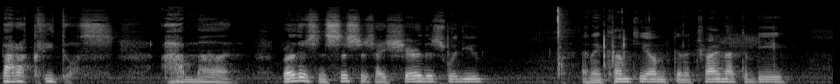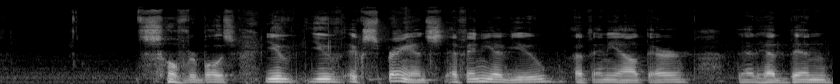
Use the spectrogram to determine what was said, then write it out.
Parakletos, Aman. Brothers and sisters, I share this with you, and I come to you. I'm going to try not to be so verbose. You've you've experienced, if any of you, if any out there, that have been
